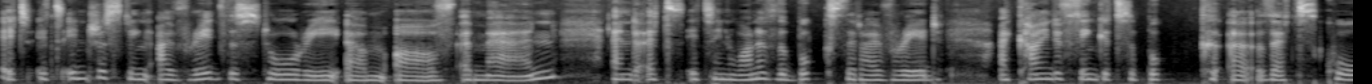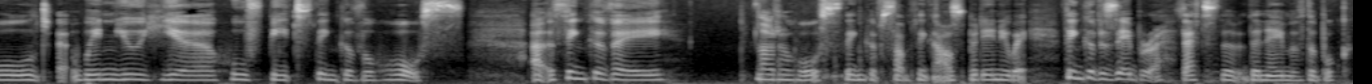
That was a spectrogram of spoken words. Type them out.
it's it's interesting. I've read the story um, of a man, and it's it's in one of the books that I've read. I kind of think it's a book uh, that's called uh, "When You Hear Hoofbeats, Think of a Horse." Uh, think of a not a horse, think of something else. But anyway, think of a zebra. That's the, the name of the book.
